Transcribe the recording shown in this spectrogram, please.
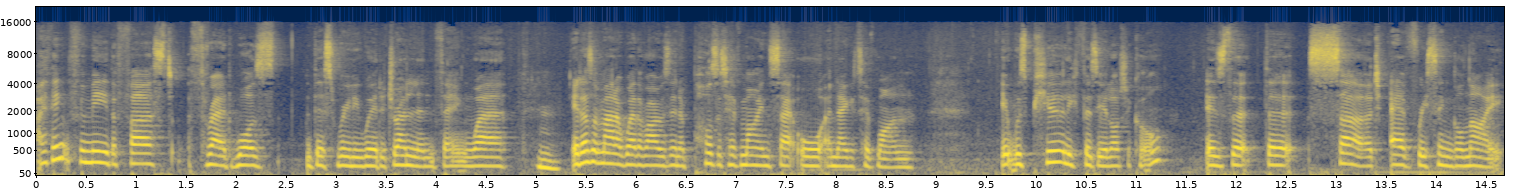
I think for me, the first thread was this really weird adrenaline thing where it doesn't matter whether I was in a positive mindset or a negative one, it was purely physiological. Is that the surge every single night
